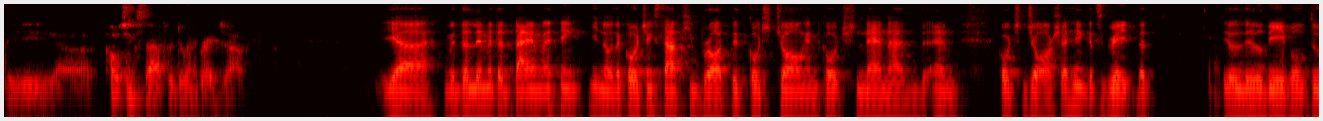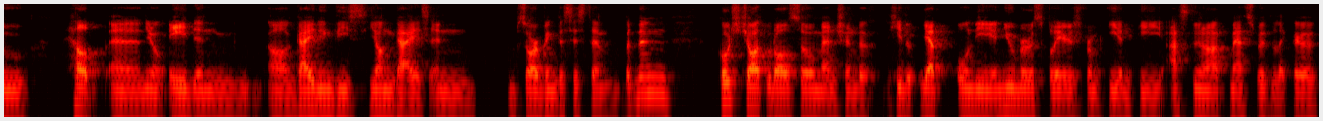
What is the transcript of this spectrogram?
the uh, coaching staff are doing a great job. Yeah, with the limited time, I think you know the coaching staff he brought with Coach Jong and Coach Nenad and Coach Josh. I think it's great that you'll, they'll be able to help and you know aid in uh, guiding these young guys and absorbing the system. But then Coach Chot would also mention that he get only numerous players from TNT as to not mess with like the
